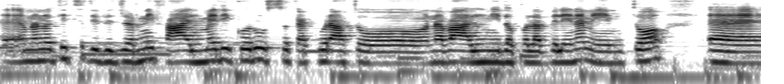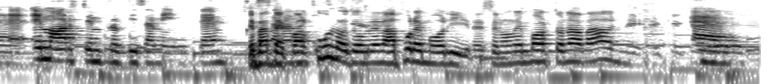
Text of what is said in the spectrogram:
eh, una notizia di due giorni fa, il medico russo che ha curato Navalny dopo l'avvelenamento eh, è morto improvvisamente. E vabbè, qualcuno doveva pure morire, se non è morto Navalny... Che, che... Eh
